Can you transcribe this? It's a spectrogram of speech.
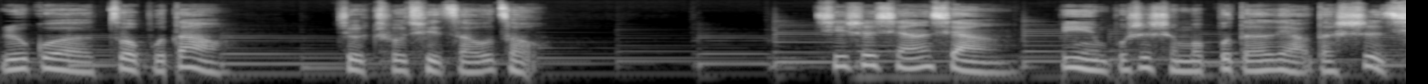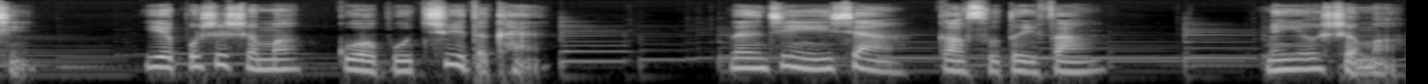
如果做不到，就出去走走。其实想想，并不是什么不得了的事情，也不是什么过不去的坎。冷静一下，告诉对方，没有什么。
